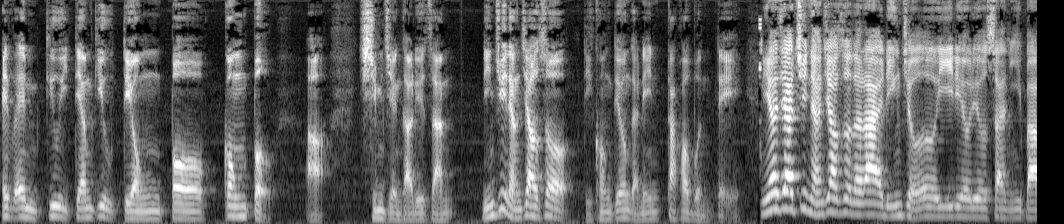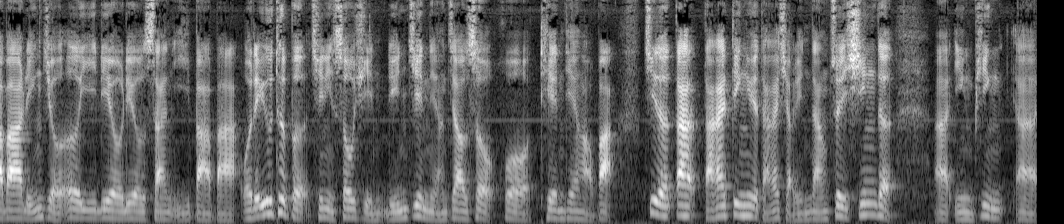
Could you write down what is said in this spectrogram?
FM 九一点九中波广播啊，心情交流站。林俊良教授在空中给您答复问题。你要加俊良教授的拉零九二一六六三一八八零九二一六六三一八八。我的 YouTube，请你搜寻林俊良教授或天天好爸。记得打打开订阅，打开小铃铛，最新的啊、影片啊、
